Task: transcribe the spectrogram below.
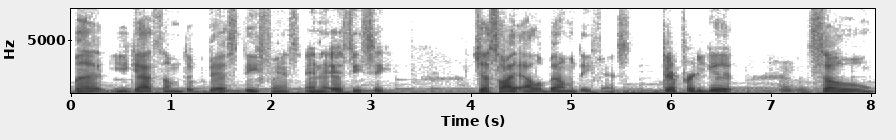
But you got some of the best defense in the SEC. Just like Alabama defense, they're pretty good. Mm-hmm. So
